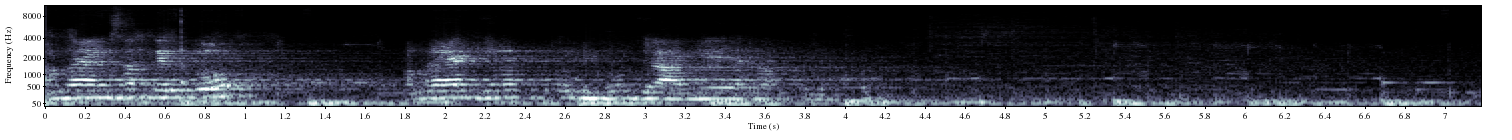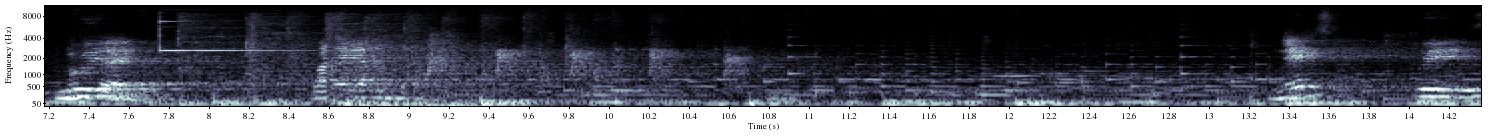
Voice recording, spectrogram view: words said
আমরা অ্যান্সার দেখব। আমরা একজনের উত্তর নিব যে আগে হাত তুলেছে Louis right answer next quiz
